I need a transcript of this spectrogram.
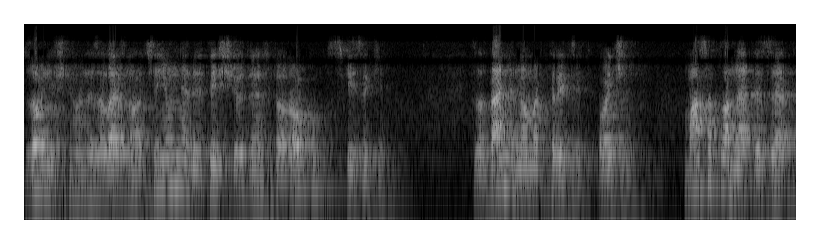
зовнішнього незалежного оцінювання 2011 року з фізики. Завдання номер 30. Отже, маса планети Z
